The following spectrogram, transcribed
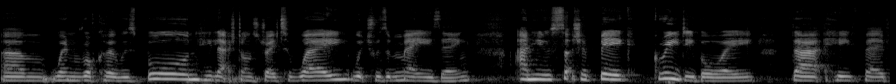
Um, when Rocco was born, he latched on straight away, which was amazing. And he was such a big, greedy boy that he fed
